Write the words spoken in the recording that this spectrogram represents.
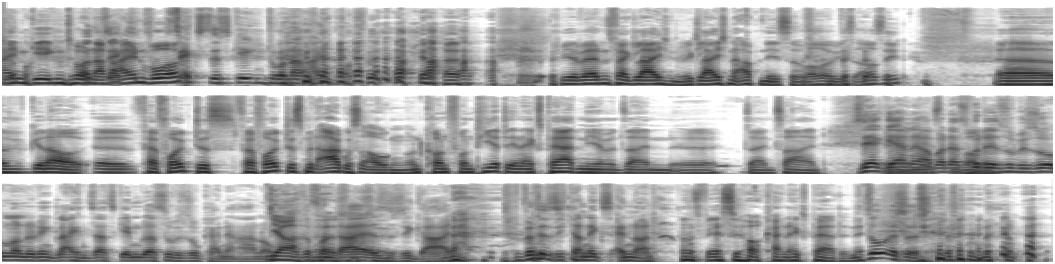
kein Gegentor und nach sechs, Einwurf. Sechstes Gegentor nach Einwurf. ja. Wir werden es vergleichen. Wir gleichen ab nächste Woche, wie es aussieht. Äh, genau, äh, verfolgt, es, verfolgt es mit Argusaugen und konfrontiert den Experten hier mit seinen, äh, seinen Zahlen. Sehr gerne, aber das Woche. würde sowieso immer nur den gleichen Satz geben. Du hast sowieso keine Ahnung. Ja, also von daher ist es egal. Ja. würde sich dann nichts ändern. Sonst wärst du ja auch kein Experte. Ne? So ist es.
